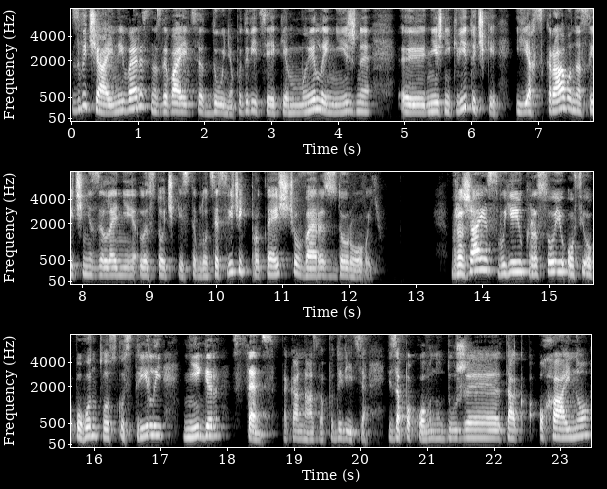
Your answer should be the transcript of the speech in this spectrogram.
звичайний верес називається дуня. Подивіться, яке миле, ніжне. е, Ніжні квіточки і яскраво насичені зелені листочки і стебло. Це свідчить про те, що верес здоровий. Вражає своєю красою офіопогон плоскострілий Нігер Сенс. Така назва, подивіться. І запаковано дуже так охайно,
